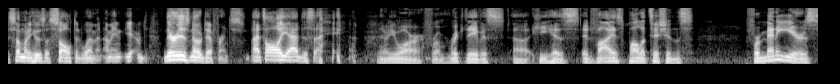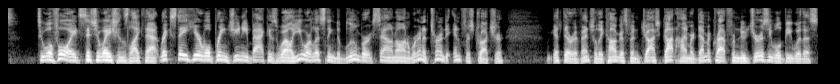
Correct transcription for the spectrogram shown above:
somebody who's assaulted women. I mean, yeah, there is no difference. That's all he had to say. There you are from Rick Davis. Uh, he has advised politicians for many years to avoid situations like that. Rick, stay here. We'll bring Jeannie back as well. You are listening to Bloomberg Sound On. We're going to turn to infrastructure. We'll get there eventually. Congressman Josh Gottheimer, Democrat from New Jersey, will be with us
